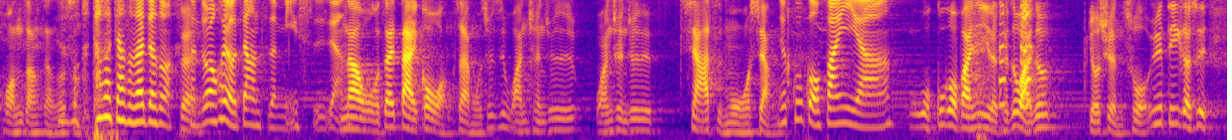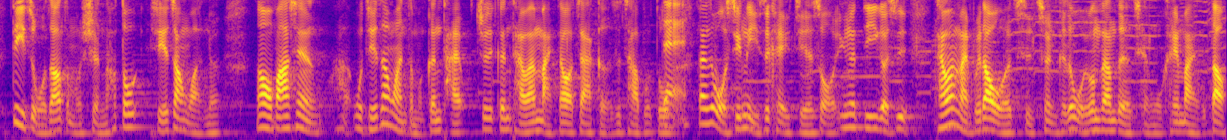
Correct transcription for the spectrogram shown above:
慌张，想说什么。他们在讲什么？在讲什么？很多人会有这样子的迷失，这样。那我在代购网站，我就是完全就是完全就是瞎子摸象你。就 Google 翻译啊，我 Google 翻译了，可是我还是有选错，因为第一个是地址我知道怎么选，然后都结账完了，然后我发现啊我结账完怎么跟台就是跟台湾买到的价格是差不多，但是我心里是可以接受，因为第一个是台湾买不到我的尺寸，可是我用这样子的钱，我可以买得到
